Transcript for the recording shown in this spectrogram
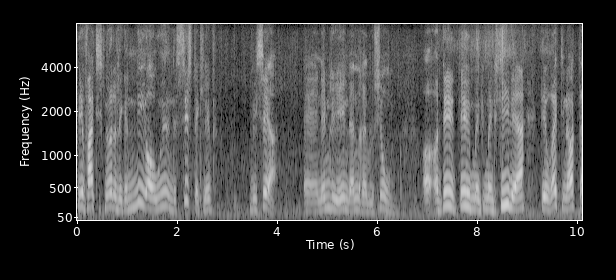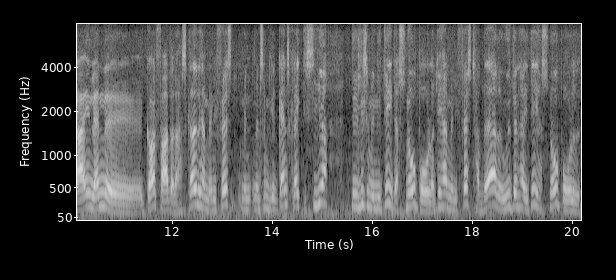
det er jo faktisk noget, der ligger ni år ude i det sidste klip, vi ser øh, nemlig en eller anden revolution. Og, og det, det man, man kan sige, det er, det er jo rigtigt nok, der er en eller anden øh, godfather, der har skrevet det her manifest, men, men som de ganske rigtigt siger, det er ligesom en idé, der snowballer. Det her manifest har været derude, den her idé har snowballet,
